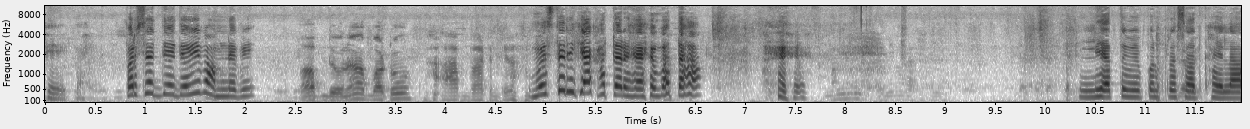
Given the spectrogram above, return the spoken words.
ठीक है प्रसाद दे दो भी हमने भी आप दो ना आप बांटो. आप बांट दो मस्तरी क्या खतर है बता. लिया तुम्ही पण प्रसाद खायला.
